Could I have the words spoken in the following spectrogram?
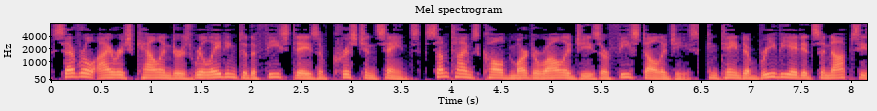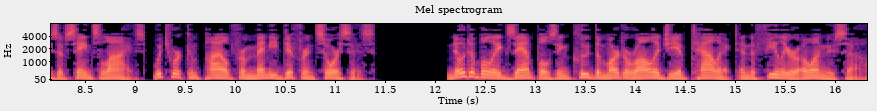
several Irish calendars relating to the feast days of Christian saints sometimes called martyrologies or feastologies contained abbreviated synopses of saints' lives, which were compiled from many different sources. Notable examples include the Martyrology of Tallaght and the Félire Óengusso.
